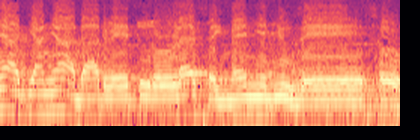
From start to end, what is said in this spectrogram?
မျှကြံညတာတွေသူတို့လည်းစိတ်မဲညစ်ပြုစေဆို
